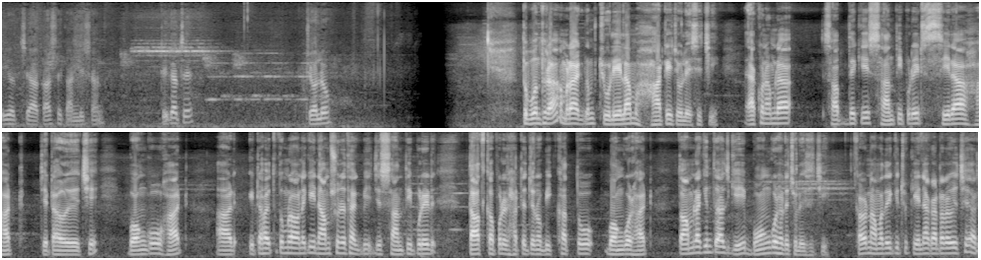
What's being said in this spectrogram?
এই হচ্ছে আকাশের কন্ডিশন ঠিক আছে? চলো। তো বন্ধুরা, আমরা একদম চলে এলাম, হাটে চলে এসেছি। এখন আমরা সব থেকে শান্তিপুরের সেরা হাট যেটা রয়েছে বঙ্গ হাট। আর এটা হয়তো তোমরা অনেকেই নাম শুনে থাকবে যে শান্তিপুরের তাঁত কাপড়ের হাটের জন্য বিখ্যাত বঙ্গর হাট। তো আমরা কিন্তু আজকে বঙ্গর হাটে চলে এসেছি। কারণ আমাদের কিছু কেনাকাটা রয়েছে, আর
